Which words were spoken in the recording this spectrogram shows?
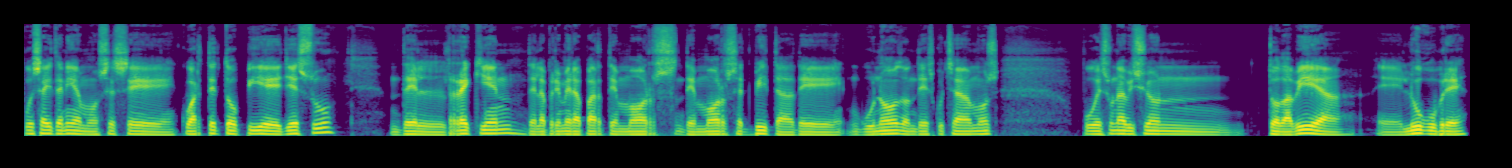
Pues ahí teníamos ese cuarteto Pie Jesu del Requiem de la primera parte Mors de Mors et Vita de Gounod, donde escuchábamos pues una visión todavía eh, lúgubre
